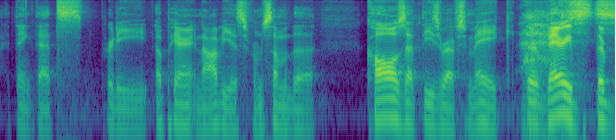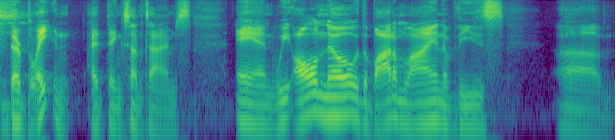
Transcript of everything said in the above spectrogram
I think that's pretty apparent and obvious from some of the calls that these refs make. They're very they're they're blatant. I think sometimes, and we all know the bottom line of these um,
